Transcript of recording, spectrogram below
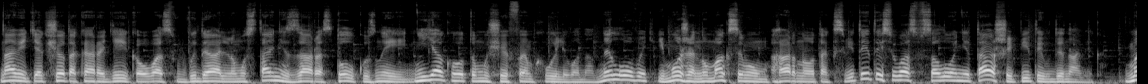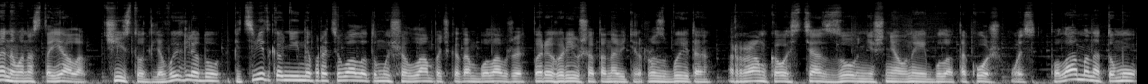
Навіть якщо така радійка у вас в ідеальному стані, зараз толку з неї ніякого, тому що fm хвилі вона не ловить і може ну максимум гарно так світитись у вас в салоні та шипіти в динамік. В мене вона стояла чисто для вигляду. Підсвітка в ній не працювала, тому що лампочка там була вже перегорівша та навіть розбита. Рамка, ось ця зовнішня у неї була також ось поламана. Тому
